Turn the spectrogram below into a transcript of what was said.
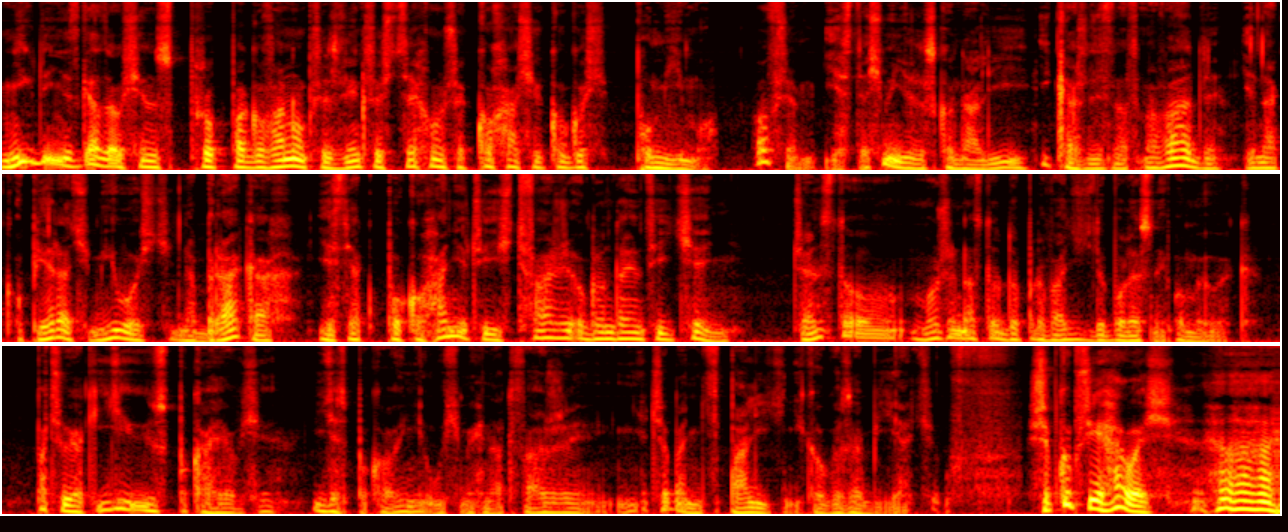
Nigdy nie zgadzał się z propagowaną przez większość cechą, że kocha się kogoś pomimo. Owszem, jesteśmy niedoskonali i każdy z nas ma wady. Jednak opierać miłość na brakach jest jak pokochanie czyjejś twarzy oglądającej cień. Często może nas to doprowadzić do bolesnych pomyłek. Patrzył jak idzie i uspokajał się. Idzie spokojnie, uśmiech na twarzy. Nie trzeba nic palić, nikogo zabijać. Szybko przyjechałeś. Ha,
